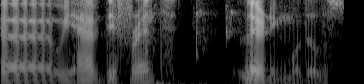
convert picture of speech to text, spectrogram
Uh, we have different learning models.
